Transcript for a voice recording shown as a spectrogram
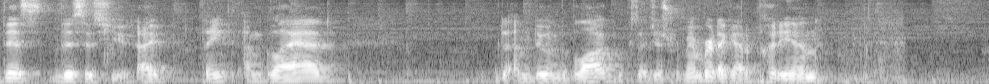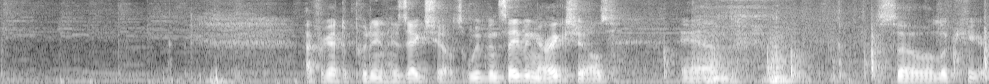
This, this is huge. I think, I'm glad I'm doing the vlog because I just remembered I got to put in I forgot to put in his eggshells. We've been saving our eggshells and so look here.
